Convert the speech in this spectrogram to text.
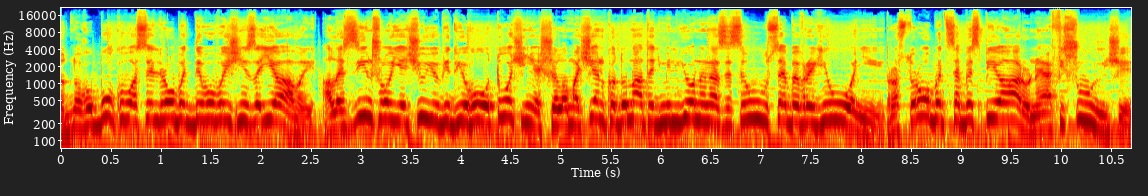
Одного боку, Василь робить дивовижні заяви, але з іншого я чую від його оточення, що Ломаченко донатить мільйони на ЗСУ у себе в регіоні. Просто робить це без піару, не афішуючи.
